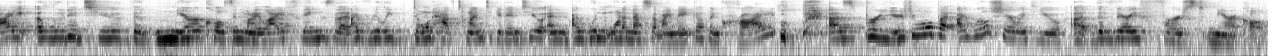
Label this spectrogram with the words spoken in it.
I alluded to the miracles in my life, things that I really don't have time to get into, and I wouldn't want to mess up my makeup and cry as per usual, but I will share with you uh, the very first miracle.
